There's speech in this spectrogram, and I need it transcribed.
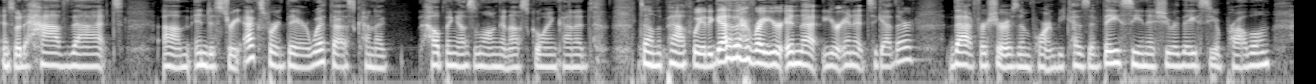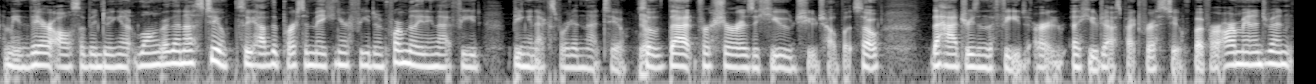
and so to have that um, industry expert there with us, kind of helping us along and us going kind of down the pathway together right? You're in that you're in it together. That for sure is important because if they see an issue or they see a problem i mean they're also been doing it longer than us too. So you have the person making your feed and formulating that feed being an expert in that too. So that for sure is a huge huge help. But so the hatcheries and the feed are a huge aspect for us too. But for our management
